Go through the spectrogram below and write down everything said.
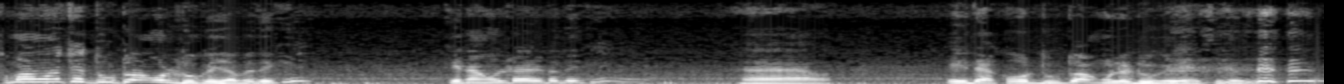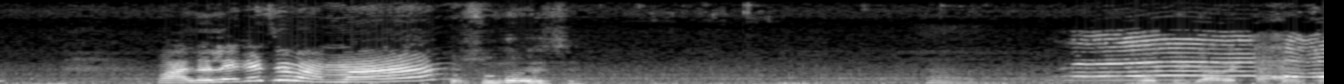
তোমার মনে হচ্ছে দুটো আঙুল ঢুকে যাবে দেখি। কেন আঙুলটা এটা দেখি। হ্যাঁ। এই দেখো ওর দুটো আঙুলে ঢুকে গেছে ভালো লেগেছে মামা খুব সুন্দর হয়েছে। হ্যাঁ। ওর দেখি আরেকটা পেয়েছে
